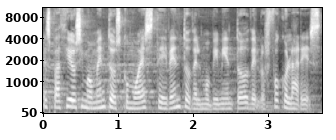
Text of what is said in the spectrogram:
Espacios y momentos como este evento del movimiento de los focolares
